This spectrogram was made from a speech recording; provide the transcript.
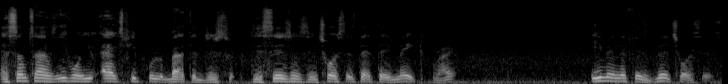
And sometimes, even when you ask people about the decisions and choices that they make, right? Even if it's good choices,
